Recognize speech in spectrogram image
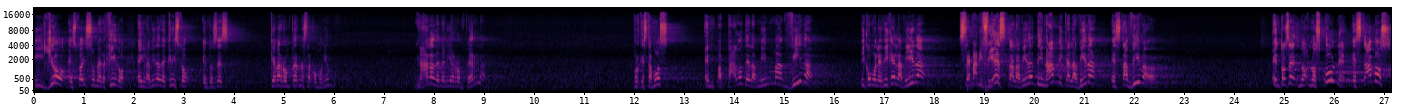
y yo estoy sumergido en la vida de Cristo, entonces, ¿qué va a romper nuestra comunión? Nada debería romperla. Porque estamos empapados de la misma vida. Y como le dije, la vida se manifiesta, la vida es dinámica, la vida está viva. Entonces nos une, estamos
